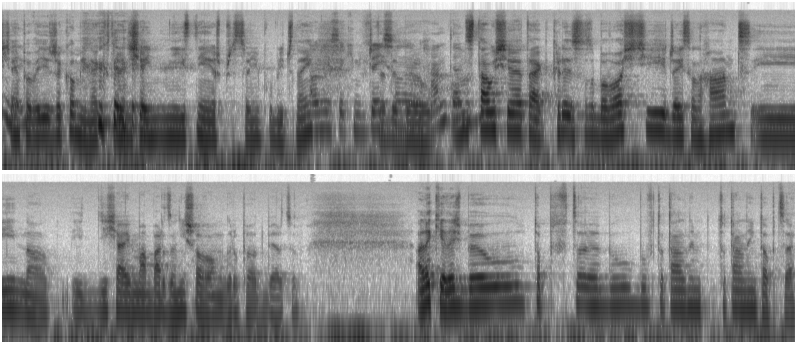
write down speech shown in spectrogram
Kominek. chciałem powiedzieć, że Kominek, który dzisiaj nie istnieje już w przestrzeni publicznej. On jest jakimś Jasonem był, Huntem? on stał się, tak, kryzys osobowości, Jason Hunt i no, i dzisiaj ma bardzo niszową grupę odbiorców. Ale kiedyś był, top, był, był w totalnym, totalnej topce.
